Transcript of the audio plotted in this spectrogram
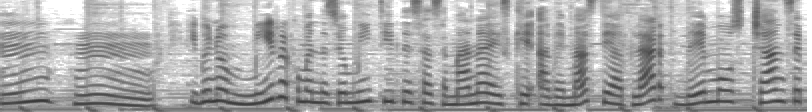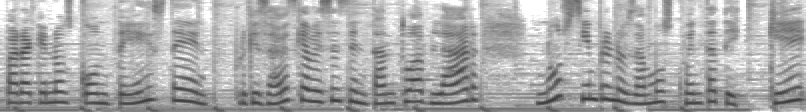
Y bueno, mi recomendación, mi tip de esta semana es que además de hablar, demos chance para que nos contesten. Porque sabes que a veces en tanto hablar, no siempre nos damos cuenta de qué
